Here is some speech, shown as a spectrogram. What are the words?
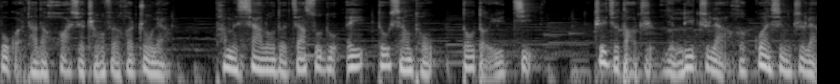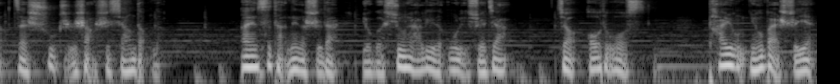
不管它的化学成分和重量，它们下落的加速度 a 都相同，都等于 g，这就导致引力质量和惯性质量在数值上是相等的。爱因斯坦那个时代有个匈牙利的物理学家叫 Otto Voss，他用牛摆实验。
